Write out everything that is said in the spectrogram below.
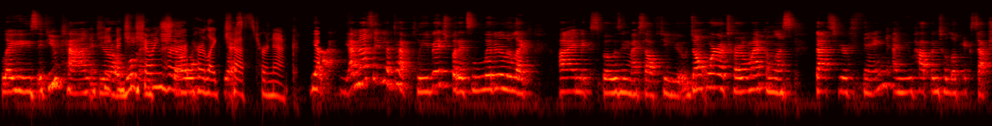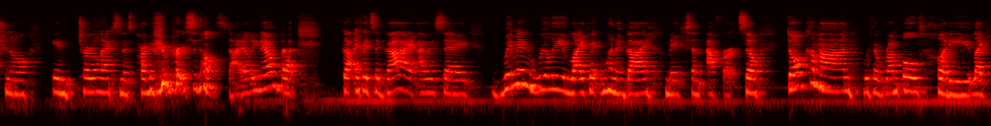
ladies. If you can, if she, you're a and woman, she's showing her show, her like yes. chest, her neck. Yeah, I'm not saying you have to have cleavage, but it's literally like I'm exposing myself to you. Don't wear a turtleneck unless that's your thing and you happen to look exceptional in turtlenecks and it's part of your personal style, you know. But if it's a guy, I would say women really like it when a guy makes an effort. So don't come on with a rumpled hoodie. Like,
